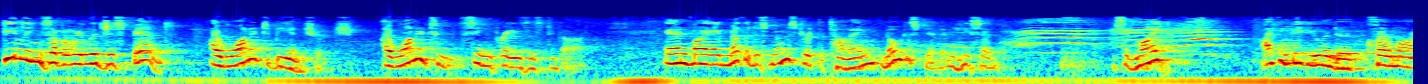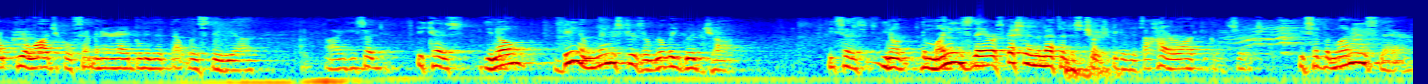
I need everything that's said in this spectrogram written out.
feelings of a religious bent. I wanted to be in church. I wanted to sing praises to God. And my Methodist minister at the time noticed it, and he said, he said, Mike, I can get you into Claremont Theological Seminary. I believe that that was the, uh, uh, he said, because, you know, being a minister is a really good job. He says, you know, the money's there, especially in the Methodist church, because it's a hierarchical church. He said, the money's there.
